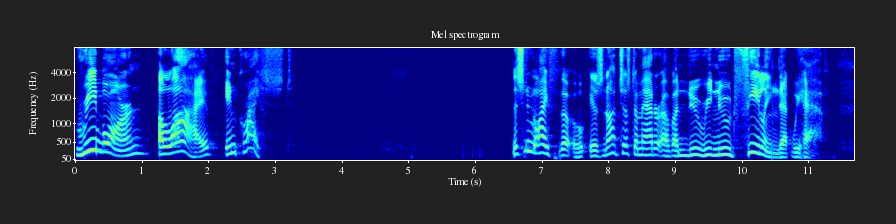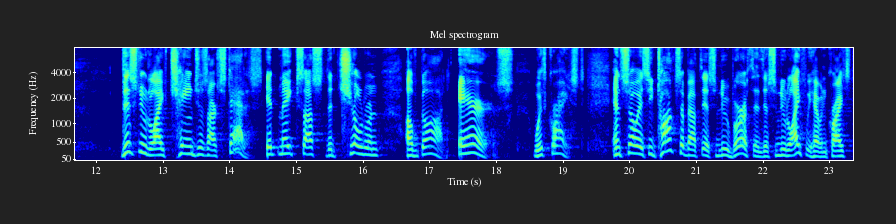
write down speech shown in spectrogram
reborn, alive in Christ. This new life, though, is not just a matter of a new, renewed feeling that we have. This new life changes our status. It makes us the children of God, heirs with Christ. And so, as he talks about this new birth and this new life we have in Christ,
